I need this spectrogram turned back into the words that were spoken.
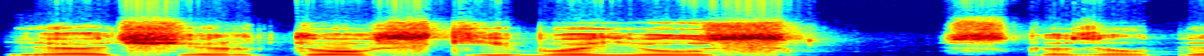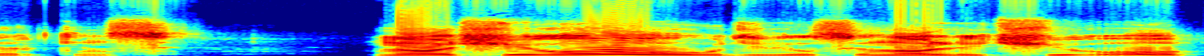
«Я чертовски боюсь», — сказал Перкинс. «Но чего?» — удивился Нолли. «Чего?»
